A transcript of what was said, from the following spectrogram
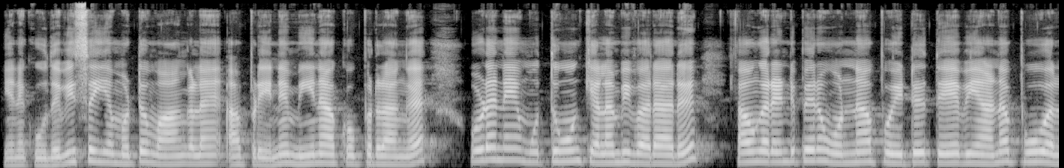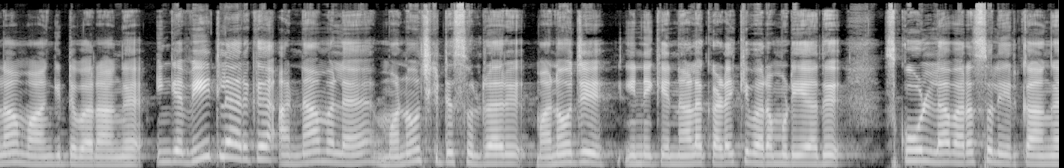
எனக்கு உதவி செய்ய மட்டும் வாங்கலேன் அப்படின்னு மீனா கூப்பிடுறாங்க. உடனே முத்துவும் கிளம்பி வராரு. அவங்க ரெண்டு பேரும் ஒன்றா போயிட்டு தேவையான பூவெல்லாம் வாங்கிட்டு வராங்க. இங்கே வீட்டில் இருக்க அண்ணாமலை மனோஜ் கிட்ட சொல்கிறாரு மனோஜ் இன்னைக்கு என்னால் கடைக்கு வர முடியாது. ஸ்கூலில் வர சொல்லியிருக்காங்க.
